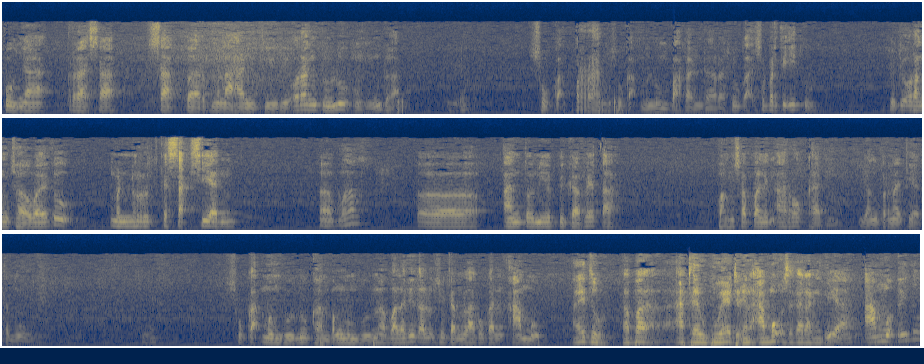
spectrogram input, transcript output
punya rasa sabar menahan diri. Orang dulu enggak. Ya. Suka perang, suka menumpahkan darah, suka seperti itu. Jadi orang Jawa itu menurut kesaksian apa eh, Antonio Pigafetta bangsa paling arogan yang pernah dia temui. Ya. Suka membunuh, gampang membunuh, apalagi kalau sudah melakukan amuk. Nah itu, apa ada hubungannya dengan amuk sekarang itu? Iya, amuk itu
